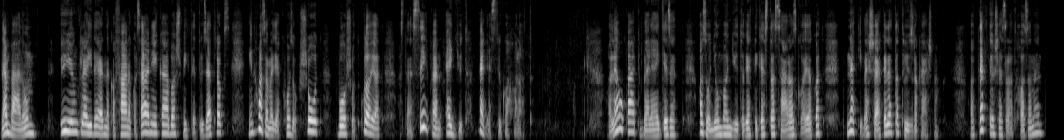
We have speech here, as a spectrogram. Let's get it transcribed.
Nem bánom, üljünk le ide ennek a fának az árnyékába, s míg te tüzet raksz, én hazamegyek, hozok sót, borsot, olajat, aztán szépen együtt megesszük a halat. A leopárt beleegyezett, azon nyomban gyűjtögetni kezdte a száraz gajakat, neki veselkedett a tűzrakásnak. A teknős ez alatt hazament,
